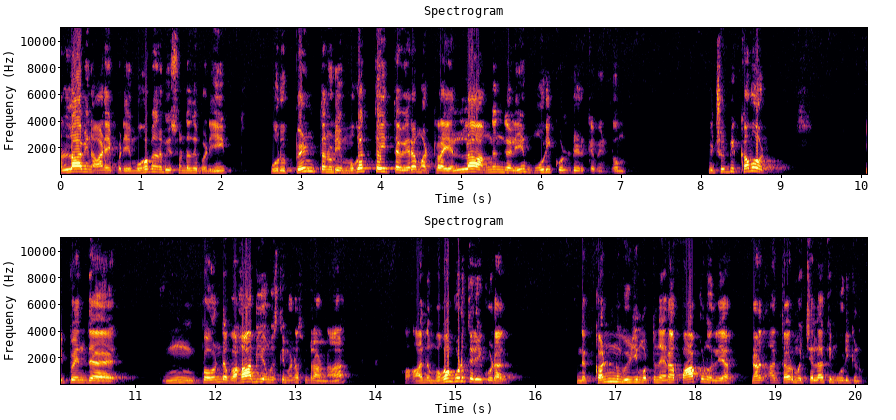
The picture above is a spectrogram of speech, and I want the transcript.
அல்லாவின் ஆணைப்படி முகமது நபி சொன்னதுபடி ஒரு பெண் தன்னுடைய முகத்தை தவிர மற்ற எல்லா அங்கங்களையும் மூடிக்கொண்டு இருக்க வேண்டும். இட் should பி கவர்ட் இப்போ இந்த இப்போ வந்து வஹாபிய முஸ்லீம் என்ன சொல்கிறான்னா அந்த முகம் கூட தெரியக்கூடாது. இந்த கண் விழி மட்டும்தான். ஏன்னா பார்க்கணும் இல்லையா? நடந்த அது தவிர மச்ச எல்லாத்தையும் முடிக்கணும்.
